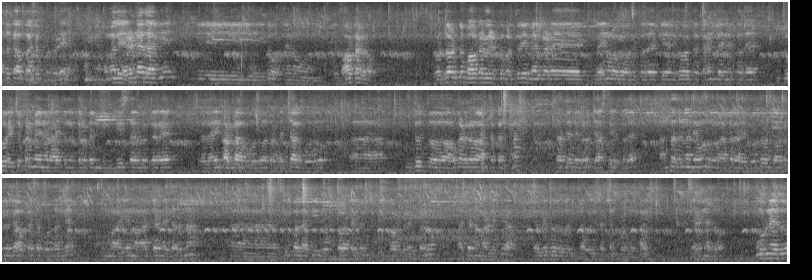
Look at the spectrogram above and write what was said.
ಅದಕ್ಕೆ ಅವಕಾಶ ಕೊಡಬೇಡಿ. ಆಮೇಲೆ ಎರಡನೇದಾಗಿ ಈ ಇದು ಏನು ಬಾವುಟಗಳು. ದೊಡ್ಡ ದೊಡ್ಡ ಬಾವುಟಗಳು ಇಟ್ಕೊ ಬರ್ತೀರಿ. ಮೇಲ್ಗಡೆ ಲೈನ್ ಒಳಗಡೆ ಹೋಗಿರ್ತದೆ ಇದು ಕರೆಂಟ್ ಲೈನ್ ಇರ್ತದೆ. ಚೂರು ಹೆಚ್ಚು ಕಡಿಮೆ ಏನಾರು ಆಯ್ತು ಅಂದರೆ ಕೆಲವು ಟೈಮ್ ಬೀಸ್ತಾ ಇರ್ಬೇಕಾದ್ರೆ ಲೈನ್ ಕಟ್ ಆಗ್ಬೋದು ಅಥವಾ ಟಚ್ ಆಗ್ಬೋದು. ವಿದ್ಯುತ್ ಅವಘಡಗಳು ಆಗ್ತಕ್ಕಂಥ ಸಾಧ್ಯತೆಗಳು ಜಾಸ್ತಿ ಇರ್ತದೆ. ಅಂಥದ್ದನ್ನು ನೀವು ಆ ಥರ ದೊಡ್ಡ ದೊಡ್ಡ ಬಾವುಟಗಳಿಗೆ ಅವಕಾಶ ಕೊಡ್ದಂಗೆ ನಿಮ್ಮ ಏನು ಆಚರಣೆ ಇದೆ ಅದನ್ನು ಸಿಂಪಲ್ ಆಗಿ ದೊಡ್ಡ ಬಾವುಟಗಳು ಚಿಕ್ಕ ಚಿಕ್ಕ ಬಾವುಟಗಳು ಇಟ್ಕೊಂಡು ಆಚರಣೆ ಮಾಡಲಿಕ್ಕೆ ಎಲ್ಲರಿಗೂ ತಾವು ಇನ್ಸ್ಟ್ರಕ್ಷನ್ ಕೊಡಬೇಕಾಗಿ ಎರಡನೇದು. ಮೂರನೇದು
